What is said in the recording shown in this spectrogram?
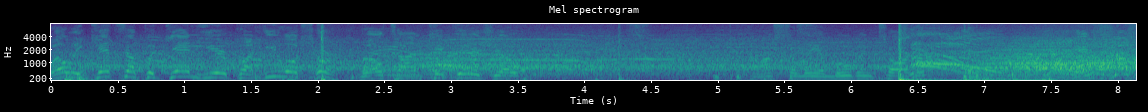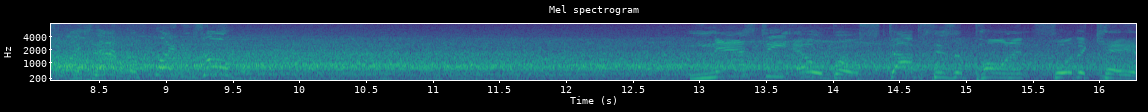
Well, he gets up again here, but he looks hurt. Well-timed kick there, Joe. Constantly a moving target. Oh! And just like that, the fight is over. Nasty elbow stops his opponent for the KO.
